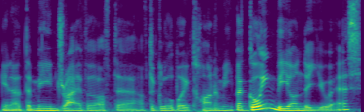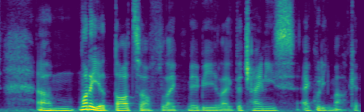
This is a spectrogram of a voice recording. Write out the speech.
you know, the main driver of the of the global economy. But going beyond the US, um, what are your thoughts of like maybe like the Chinese equity market,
